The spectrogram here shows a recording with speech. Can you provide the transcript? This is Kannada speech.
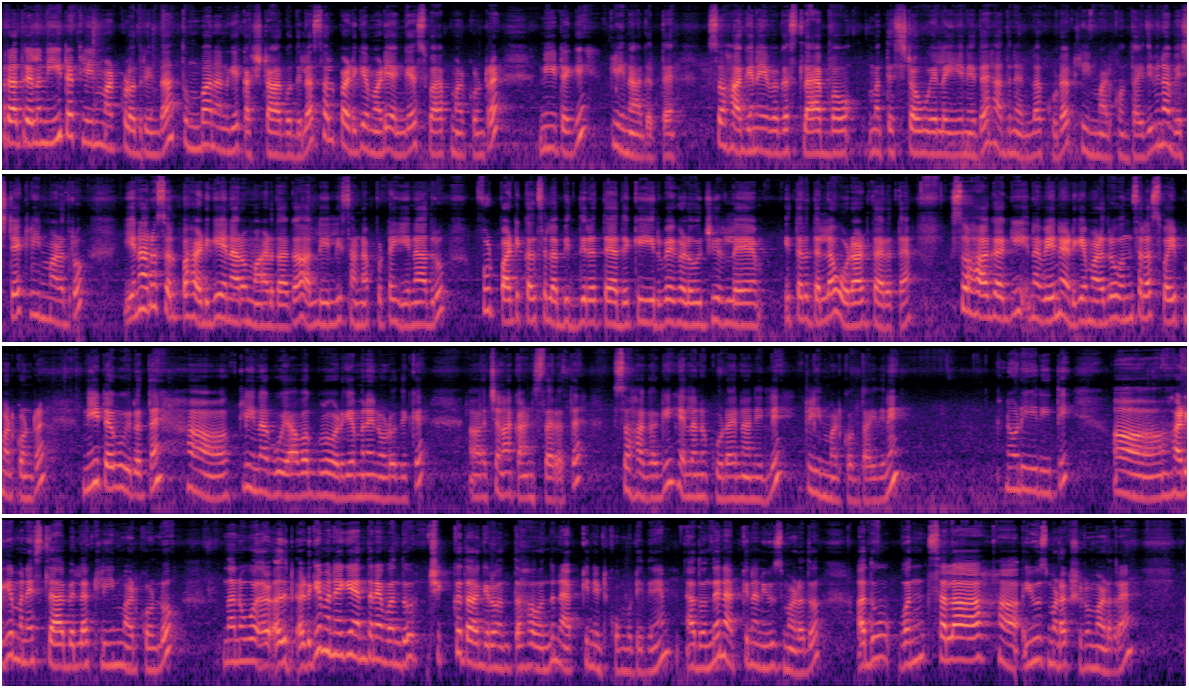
ರಾತ್ರಿ ಎಲ್ಲ ನೀಟಾಗಿ ಕ್ಲೀನ್ ಮಾಡ್ಕೊಳ್ಳೋದ್ರಿಂದ ತುಂಬ ನನಗೆ ಕಷ್ಟ ಆಗೋದಿಲ್ಲ. ಸ್ವಲ್ಪ ಅಡುಗೆ ಮಾಡಿ ಹಂಗೆ ಸ್ವ್ಯಾಪ್ ಮಾಡಿಕೊಂಡ್ರೆ ನೀಟಾಗಿ ಕ್ಲೀನ್ ಆಗುತ್ತೆ. ಸೊ ಹಾಗೆಯೇ ಇವಾಗ ಸ್ಲ್ಯಾಬ್ ಮತ್ತು ಸ್ಟವ್ ಎಲ್ಲ ಏನಿದೆ, ಅದನ್ನೆಲ್ಲ ಕೂಡ ಕ್ಲೀನ್ ಮಾಡ್ಕೊತಾ ಇದ್ದೀವಿ ನಾವು ಎಷ್ಟೇ ಕ್ಲೀನ್ ಮಾಡಿದ್ರು ಏನಾದ್ರು ಸ್ವಲ್ಪ ಅಡುಗೆ ಏನಾದ್ರು ಮಾಡಿದಾಗ ಅಲ್ಲಿ ಇಲ್ಲಿ ಸಣ್ಣ ಪುಟ್ಟ ಏನಾದರೂ ಫುಡ್ ಪಾರ್ಟಿಕಲ್ಸ್ ಎಲ್ಲ ಬಿದ್ದಿರುತ್ತೆ, ಅದಕ್ಕೆ ಇರುವೆಗಳು ಜಿರಲೆ ಈ ಥರದ್ದೆಲ್ಲ ಓಡಾಡ್ತಾ ಇರುತ್ತೆ. ಸೊ ಹಾಗಾಗಿ ನಾವೇನೇ ಅಡುಗೆ ಮಾಡಿದ್ರು ಒಂದು ಸಲ ಸ್ವೈಪ್ ಮಾಡಿಕೊಂಡ್ರೆ ನೀಟಾಗೂ ಇರುತ್ತೆ. ಕ್ಲೀನಾಗೂ ಯಾವಾಗಲೂ ಅಡುಗೆ ಮನೆ ನೋಡೋದಕ್ಕೆ ಚೆನ್ನಾಗಿ ಕಾಣಿಸ್ತಾ ಇರುತ್ತೆ. ಸೊ ಹಾಗಾಗಿ ಎಲ್ಲನೂ ಕೂಡ ನಾನಿಲ್ಲಿ ಕ್ಲೀನ್ ಮಾಡ್ಕೊತಾ ಇದ್ದೀನಿ. ನೋಡಿ ಈ ರೀತಿ ಅಡುಗೆ ಮನೆ ಸ್ಲ್ಯಾಬ್ ಎಲ್ಲ ಕ್ಲೀನ್ ಮಾಡಿಕೊಂಡು ನಾನು ಅಡುಗೆ ಮನೆಗೆ ಅಂತಲೇ ಒಂದು ಚಿಕ್ಕದಾಗಿರುವಂತಹ ಒಂದು ನ್ಯಾಪ್ಕಿನ್ ಇಟ್ಕೊಂಡ್ಬಿಟ್ಟಿದ್ದೀನಿ. ಅದೊಂದೇ ನ್ಯಾಪ್ಕಿನ್ ನಾನು ಯೂಸ್ ಮಾಡೋದು. ಅದು ಒಂದು ಸಲ ಯೂಸ್ ಮಾಡೋಕ್ಕೆ ಶುರು ಮಾಡಿದ್ರೆ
